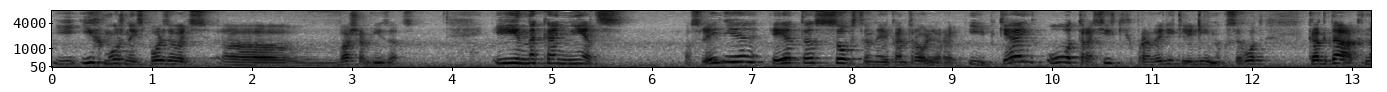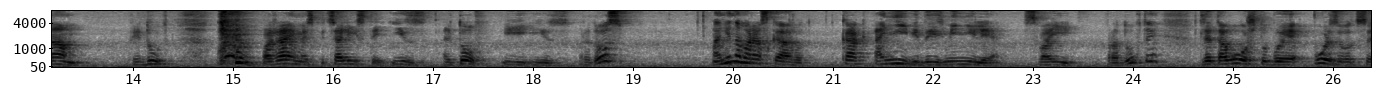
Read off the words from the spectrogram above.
и их можно использовать в вашей организации. И, наконец, Последнее – это собственные контроллеры и API от российских производителей Linux. И вот когда к нам придут уважаемые специалисты из Альтов и из Redos, они нам расскажут, как они видоизменили свои продукты для того, чтобы пользоваться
